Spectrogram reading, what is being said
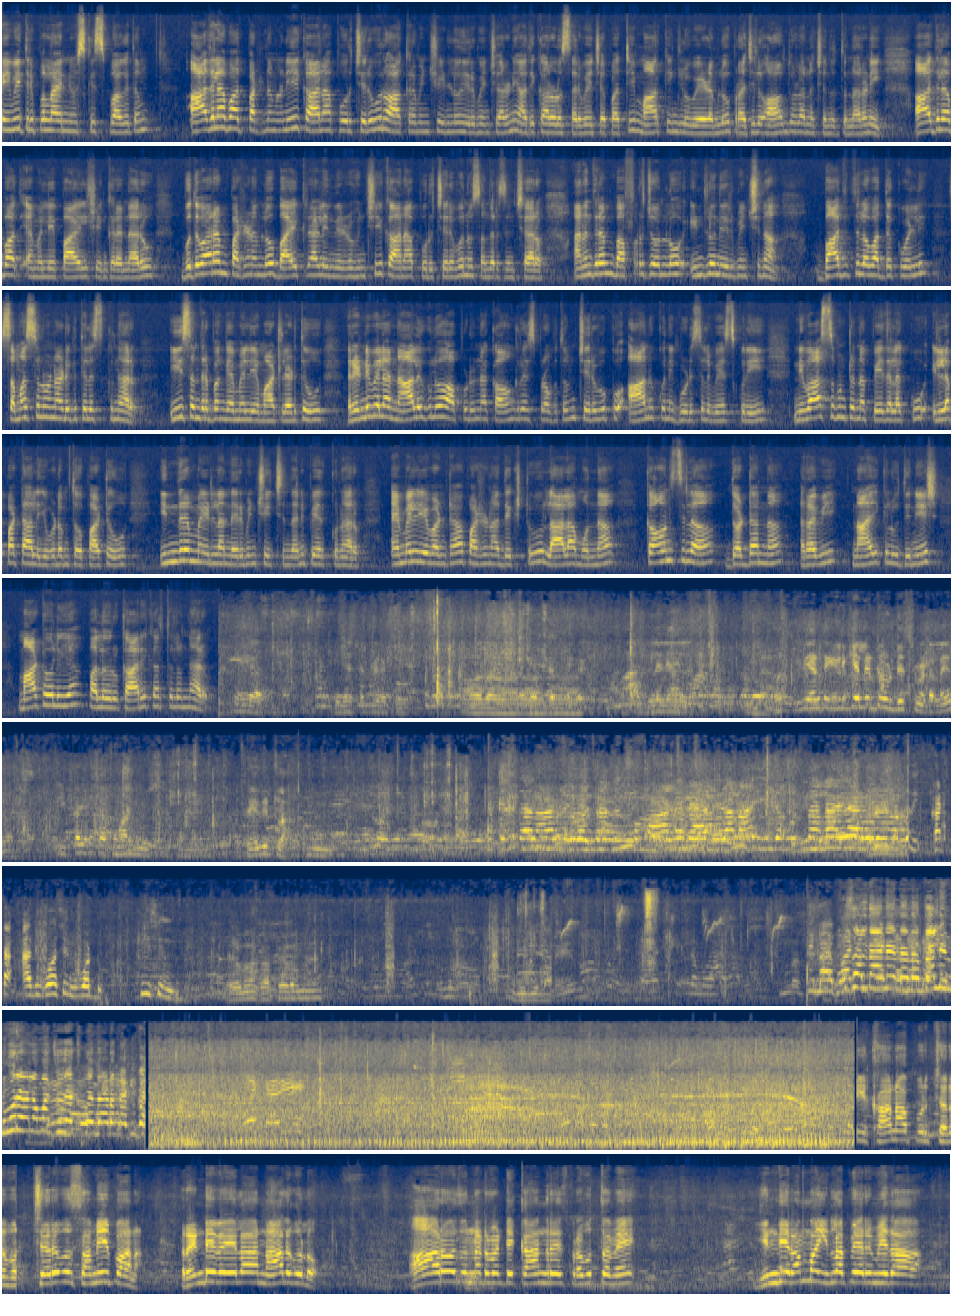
TV triple nine న్యూస్కి స్వాగతం. ఆదిలాబాద్ పట్టణంలోని కానాపూర్ చెరువును ఆక్రమించి ఇండ్లు నిర్మించారని అధికారులు సర్వే చేపట్టి మార్కింగ్లు వేయడంలో ప్రజలు ఆందోళన చెందుతున్నారని ఆదిలాబాద్ ఎమ్మెల్యే పాయల్ శంకర్ అన్నారు. బుధవారం పట్టణంలో బైక్ ర్యాలీ నిర్వహించి కానాపూర్ చెరువును సందర్శించారు. అనంతరం బఫర్ జోన్లో ఇండ్లు నిర్మించిన బాధితుల వద్దకు వెళ్ళి సమస్యలను అడిగి తెలుసుకున్నారు. ఈ సందర్భంగా ఎమ్మెల్యే మాట్లాడుతూ రెండు వేల నాలుగులో అప్పుడున్న కాంగ్రెస్ ప్రభుత్వం చెరువుకు ఆనుకుని గుడిసెలు వేసుకుని నివాసం ఉంటున్న పేదలకు ఇళ్ళ పట్టాలు ఇవ్వడంతో పాటు ఇందిరమ్మ ఇళ్ళ నిర్మించి ఇచ్చిందని పేర్కొన్నారు. ఎమ్మెల్యే వంట పట్టణాధ్యక్షుడు లాలా మొన్న కౌన్సిలర్ దొడ్డన్న రవి నాయకులు దినేష్ మాటోలియా పలువురు కార్యకర్తలున్నారు. ఇది అంటే ఇడికెళ్ళి టూర్ ఇక్కడికి ఇట్లా కట్ట అది కోసింది ఒడ్డు తీసింది. తల్లి నూరేళ్ళ మంచి చచ్చిపోయింది ఈ ఖానాపూర్ చెరువు చెరువు సమీపాన. రెండు వేల నాలుగులో ఆ రోజు ఉన్నటువంటి కాంగ్రెస్ ప్రభుత్వమే ఇందిరమ్మ ఇళ్ళ పేరు మీద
